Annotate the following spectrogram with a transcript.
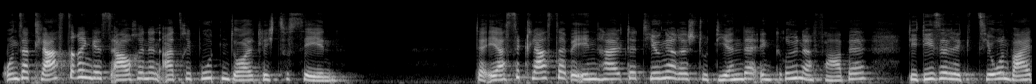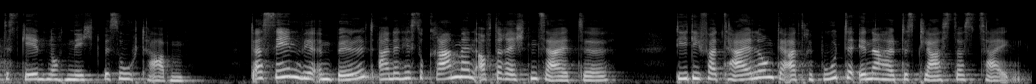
Unser Clustering ist auch in den Attributen deutlich zu sehen. Der erste Cluster beinhaltet jüngere Studierende in grüner Farbe, die diese Lektion weitestgehend noch nicht besucht haben. Das sehen wir im Bild an den Histogrammen auf der rechten Seite, die die Verteilung der Attribute innerhalb des Clusters zeigen.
